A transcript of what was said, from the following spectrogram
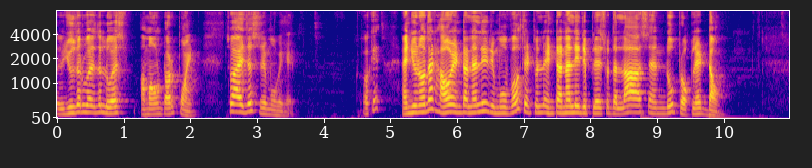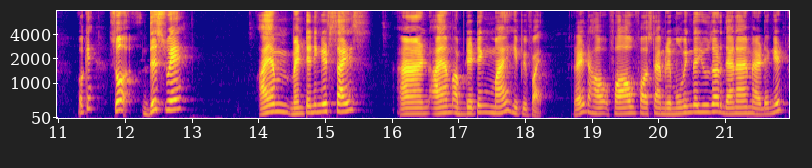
uh, user who has the lowest amount or point so I just removing it. Okay. And you know that how internally remove works, it will internally replace with the last and do percolate down. Okay, so this way I am maintaining its size and I am updating my Heapify, right? How, how first I'm removing the user, then I'm adding it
